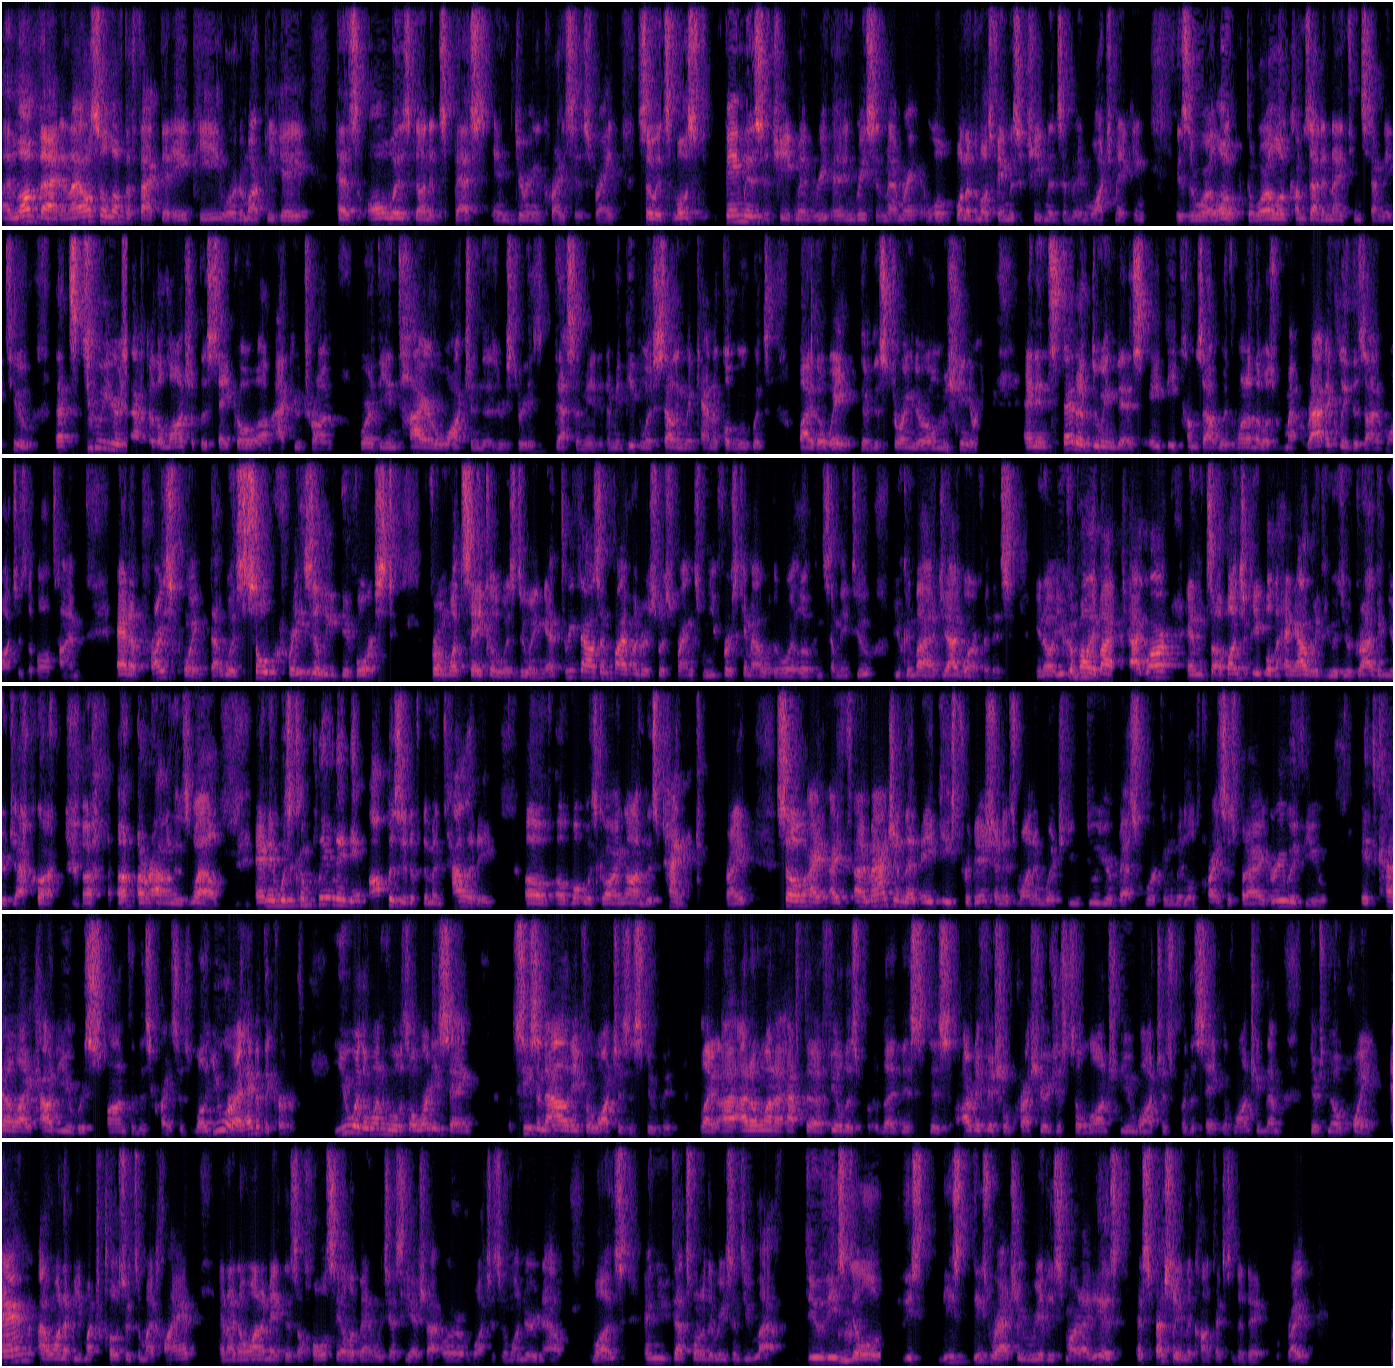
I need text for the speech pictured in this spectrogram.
I love that, and I also love the fact that AP or Audemars Piguet has always done its best in during a crisis, right? So its most famous achievement re, in recent memory, well, one of the most famous achievements in, in, watchmaking is the Royal Oak. The Royal Oak comes out in 1972. That's 2 mm-hmm. years after the launch of the Seiko um, Accutron, where the entire watch industry is decimated. I mean, people are selling mechanical movements by the weight. They're destroying their own mm-hmm. machinery. And instead of doing this, AP comes out with one of the most radically designed watches of all time at a price point that was so crazily divorced from what Seiko was doing. At 3,500 Swiss francs, when you first came out with the Royal Oak in 72, you can buy a Jaguar for this. You know, you can probably mm-hmm. buy a Jaguar and a bunch of people to hang out with you as you're driving your Jaguar uh, around as well. And it was completely the opposite of the mentality of, of what was going on, this panic right? So I, I, I, imagine that AP's tradition is one in which you do your best work in the middle of crisis. But I agree with you. It's kind of like how do you respond to this crisis? Well, you were ahead of the curve. You were the one who was already saying seasonality for watches is stupid. Like I, I don't want to have to feel this like this this artificial pressure just to launch new watches for the sake of launching them. There's no point. And I want to be much closer to my client, and I don't want to make this a wholesale event, which SES or Watches and Wonder now was. And you, that's one of the reasons you left. Do these mm-hmm. still these these these were actually really smart ideas, especially in the context of the day, right?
